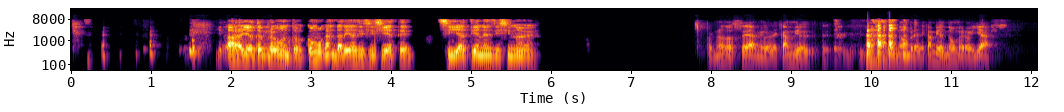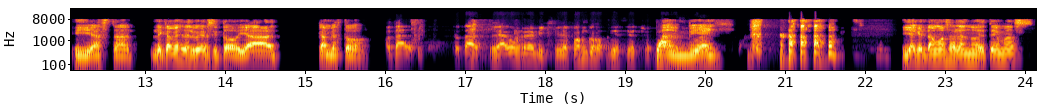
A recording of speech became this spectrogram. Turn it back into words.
Ahora yo te pregunto, ¿cómo cantarías 17 si ya tienes 19? Pues no lo sé, amigo, le cambio el, le cambio el nombre, le cambio el número y ya. Y ya está, le cambias del verso y todo, ya cambias todo. Total, total, le hago un remix y le pongo 18. También. y ya que estamos hablando de temas,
